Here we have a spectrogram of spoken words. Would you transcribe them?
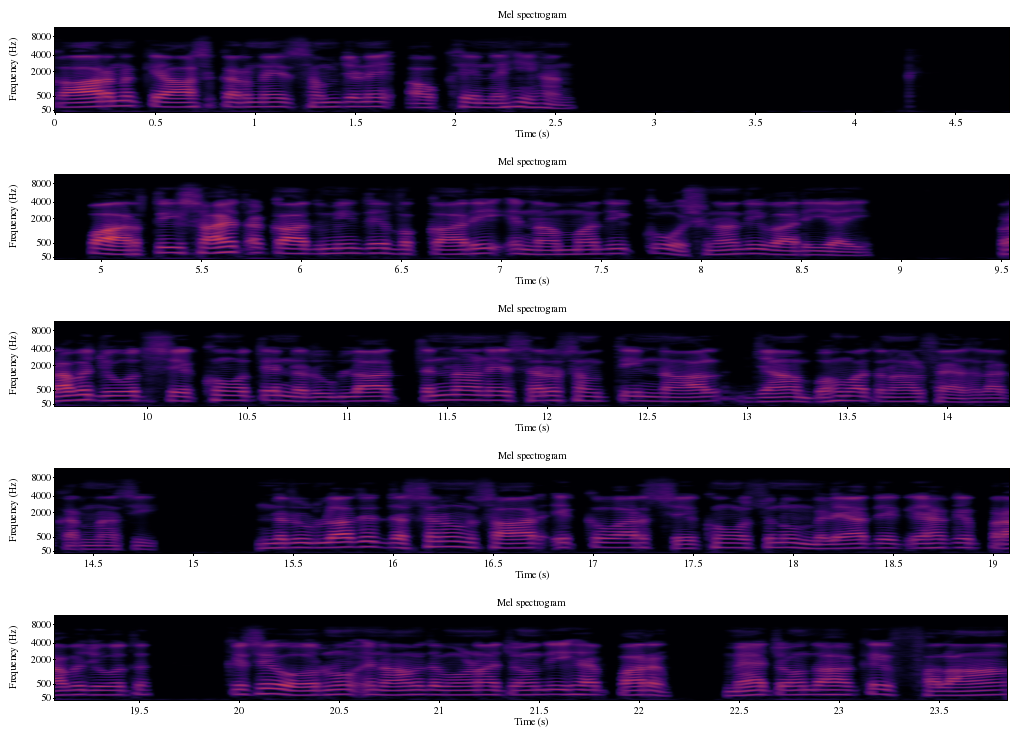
ਕਾਰਨ ਕਿਆਸ ਕਰਨੇ ਸਮਝਣੇ ਔਖੇ ਨਹੀਂ ਹਨ। ਭਾਰਤੀ ਸਾਹਿਤ ਅਕਾਦਮੀ ਦੇ ਵਕਾਰੀ ਇਨਾਮਾਂ ਦੀ ਘੋਸ਼ਣਾ ਦੀ ਵਾਰੀ ਆਈ। ਪ੍ਰਭਜੋਤ ਸੇਖੋਂ ਅਤੇ ਨਰੂਲਾ ਤਿੰਨਾਂ ਨੇ ਸਰਬਸੰਮਤੀ ਨਾਲ ਜਾਂ ਬਹੁਮਤ ਨਾਲ ਫੈਸਲਾ ਕਰਨਾ ਸੀ। ਨਰੂਲਾ ਦੇ ਦੱਸਣ ਅਨੁਸਾਰ ਇੱਕ ਵਾਰ ਸੇਖੋਂ ਉਸ ਨੂੰ ਮਿਲਿਆ ਤੇ ਕਿਹਾ ਕਿ ਪ੍ਰਭਜੋਤ ਕਿਸੇ ਹੋਰ ਨੂੰ ਇਨਾਮ ਦਿਵਾਉਣਾ ਚਾਹੁੰਦੀ ਹੈ, ਪਰ ਮੈਂ ਚਾਹੁੰਦਾ ਹਾਂ ਕਿ ਫਲਾਂ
